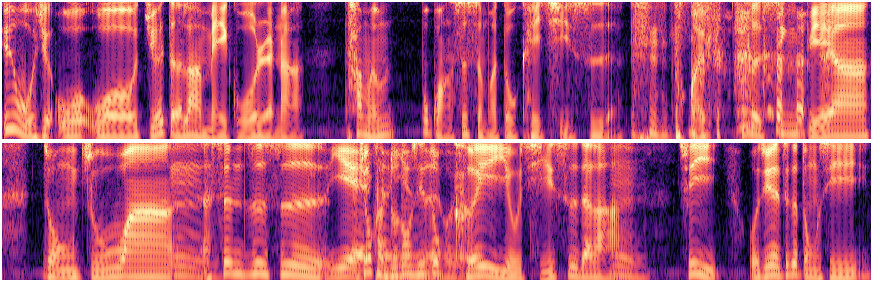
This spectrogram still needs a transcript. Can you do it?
因为我觉我我觉得啦，美国人啊，他们不管是什么都可以歧视的，不管是除了性别啊、种族啊，甚至是职业就很多东西都可以有歧视的啦。嗯所以我觉得这个东西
